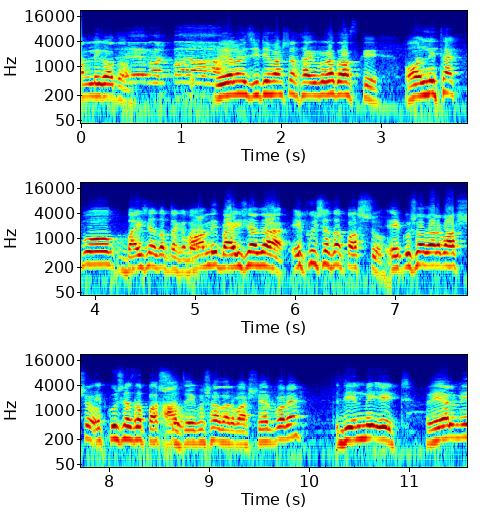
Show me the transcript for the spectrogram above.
অনলি কত? রিয়েলমি জিটি মাস্টার থাকবে কত আজকে? অনলি থাকব বাইশ হাজার টাকা অনলি বাইশ হাজার। একুশ হাজার পাঁচশো। একুশ হাজার পাঁচশো। একুশ হাজার পাঁচশো। আচ্ছা একুশ হাজার পাঁচশো। এরপরে? রিয়েলমি এইট রিয়েলমি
